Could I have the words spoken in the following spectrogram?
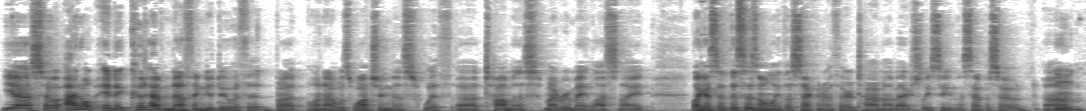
Yeah, so I don't, and it could have nothing to do with it, but when I was watching this with uh, Thomas, my roommate last night, like I said, this is only the second or third time I've actually seen this episode um,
